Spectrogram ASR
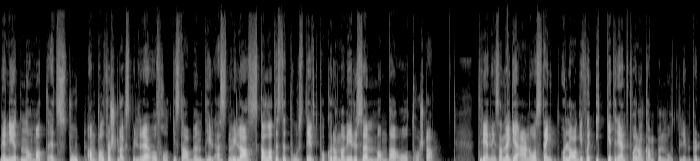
med nyheten om at et stort antall førstelagsspillere og folk i staben til Aston Villa skal ha testet positivt på koronaviruset mandag og torsdag. Treningsanlegget er nå stengt, og laget får ikke trent foran kampen mot Liverpool.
